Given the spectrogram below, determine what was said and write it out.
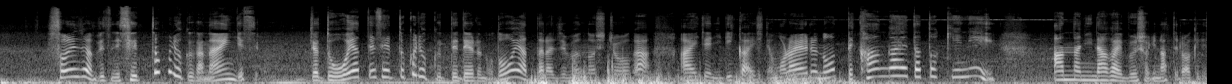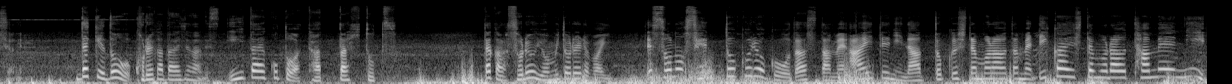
それじゃあ別に説得力がないんですよじゃあどうやって説得力って出るのどうやったら自分の主張が相手に理解してもらえるのって考えた時にあんなに長い文章になってるわけですよね。だけどこれが大事なんです。言いたいことはたった一つ。だからそれを読み取れればいい。でその説得力を出すため相手に納得してもらうため理解してもらうために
